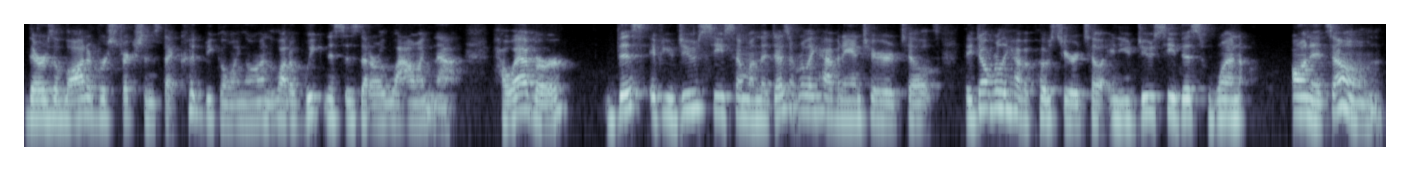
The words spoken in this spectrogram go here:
there's a lot of restrictions that could be going on, a lot of weaknesses that are allowing that. However, this, if you do see someone that doesn't really have an anterior tilt, they don't really have a posterior tilt, and you do see this one on its own,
